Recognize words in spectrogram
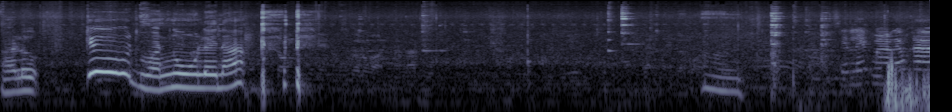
มาลูกจูดเหมือนงูเลยนะ อืม เส้นเล็กมาแล้วค่ะ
